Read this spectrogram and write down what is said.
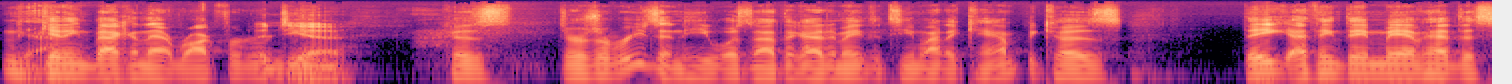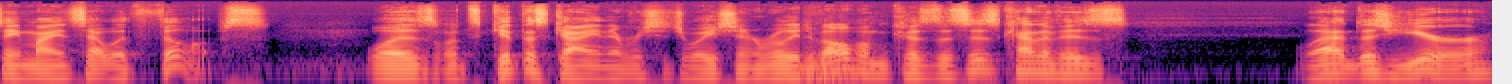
getting back in that Rockford And routine yeah. because there's a reason he was not the guy to make the team out of camp because they, I think they may have had the same mindset with Phillips. Was let's get this guy in every situation and really develop him because this is kind of his. la this year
